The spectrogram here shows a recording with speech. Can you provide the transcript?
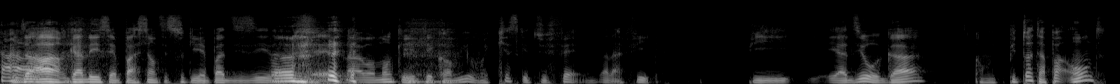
Ils disent, ah, regardez, c'est impatient, c'est sûr qu'il vient pas d'ici. Là. Là, mon oncle était comme, yo, mais qu'est-ce que tu fais? Il dit à la fille. Puis il a dit au gars, comme, puis toi, t'as pas honte?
